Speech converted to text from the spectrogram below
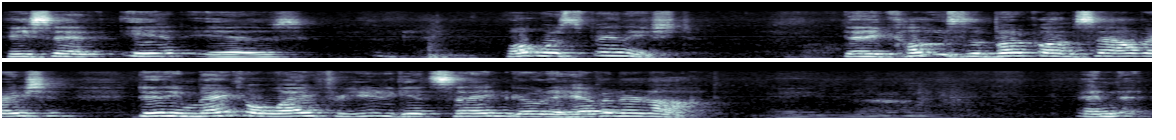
He said, It is. What was finished? Did he close the book on salvation? Did he make a way for you to get saved and go to heaven or not? Amen. And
